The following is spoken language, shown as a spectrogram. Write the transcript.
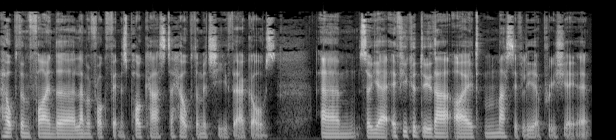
help them find the lemon frog fitness podcast to help them achieve their goals um so yeah if you could do that i'd massively appreciate it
